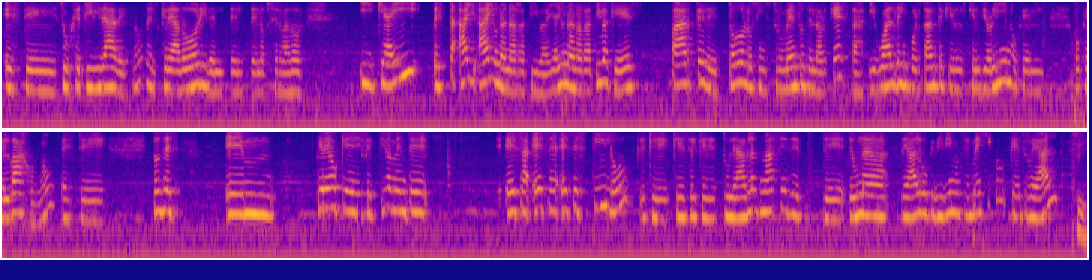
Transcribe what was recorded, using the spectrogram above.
este, subjetividades ¿no? del creador y del, del, observador. Y que ahí está, hay, hay una narrativa, y hay una narrativa que es parte de todos los instrumentos de la orquesta, igual de importante que el, que el violín o que el, que el bajo, ¿no? Este, entonces, em, creo que efectivamente esa, ese estilo que, que, es el que tú le hablas nace de, de, una, de algo que vivimos en México, que es real, sí.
